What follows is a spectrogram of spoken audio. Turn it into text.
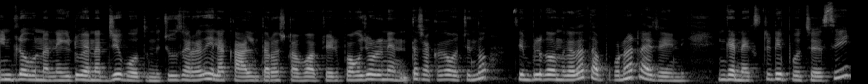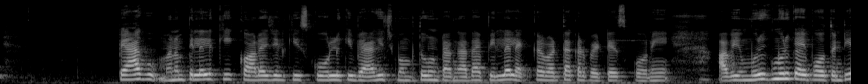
ఇంట్లో ఉన్న నెగిటివ్ ఎనర్జీ పోతుంది. చూసారు కదా ఇలా కాలిన తర్వాత స్టవ్ ఆఫ్ చేయండి. పొగ చూడండి ఎంత చక్కగా వచ్చిందో సింపుల్గా ఉంది కదా తప్పకుండా ట్రై చేయండి. ఇంకా నెక్స్ట్ టిప్ వచ్చేసి బ్యాగు మనం పిల్లలకి కాలేజీలకి స్కూళ్ళకి బ్యాగ్ ఇచ్చి పంపుతూ ఉంటాం కదా పిల్లలు ఎక్కడ పడితే అక్కడ పెట్టేసుకొని అవి మురికి మురికి అయిపోతుంటే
